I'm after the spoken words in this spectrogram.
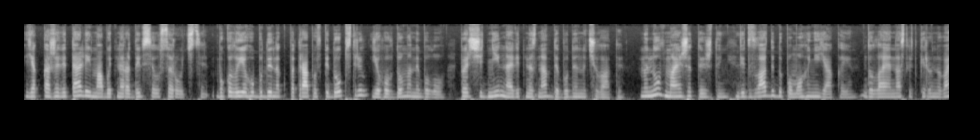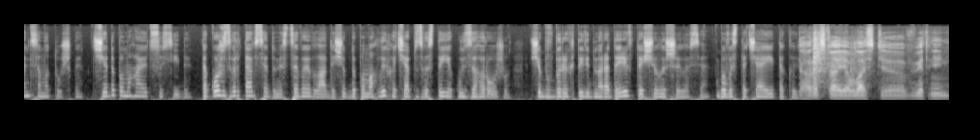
Як каже Віталій, мабуть, народився у сорочці, бо коли його будинок потрапив під обстріл, його вдома не було. Перші дні навіть не знав, де буде ночувати. Минув майже тиждень. Від влади допомоги ніякої. Долає наслідки руйнувань самотужки. Ще допомагають сусіди. Також звертався до місцевої влади, щоб допомогли хоча б звести якусь загорожу, щоб вберегти від мародерів те, що лишилося, бо вистачає і таких. Городская власть э, в это не,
